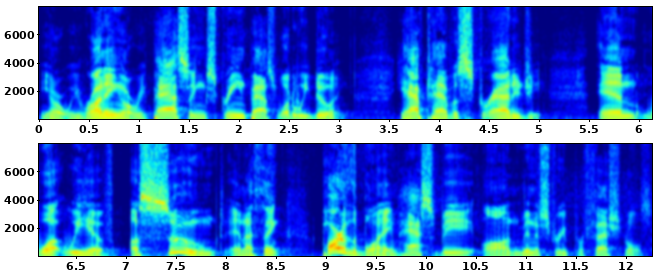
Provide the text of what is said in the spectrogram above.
You know, are we running? Are we passing? Screen pass? What are we doing? You have to have a strategy. And what we have assumed, and I think part of the blame has to be on ministry professionals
